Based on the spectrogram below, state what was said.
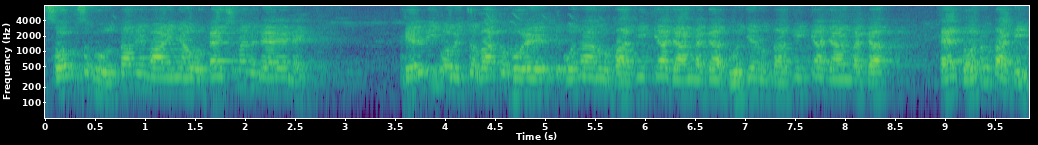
ਸੁੱਖ ਸਹੂਲਤਾਂ ਵੀ ਮਾਣੀਆਂ, ਉਹ ਪੈਨਸ਼ਨਾਂ ਵੀ ਲੈ ਰਹੇ ਨੇ। ਫਿਰ ਵੀ ਉਹ ਵਿੱਚੋਂ ਵੱਖ ਹੋਏ ਤੇ ਉਹਨਾਂ ਨੂੰ ਬਾਗੀ ਕਿਹਾ ਜਾਣ ਲੱਗਾ ਦੂਜਿਆਂ ਨੂੰ ਦਾਗੀ ਕਿਹਾ ਜਾਣ ਲੱਗਾ। ਹੈ ਦੋਨੋਂ ਦਾਗੀ,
